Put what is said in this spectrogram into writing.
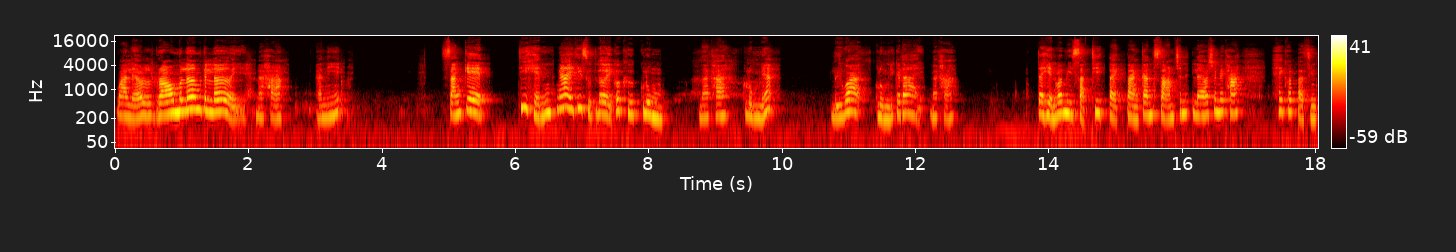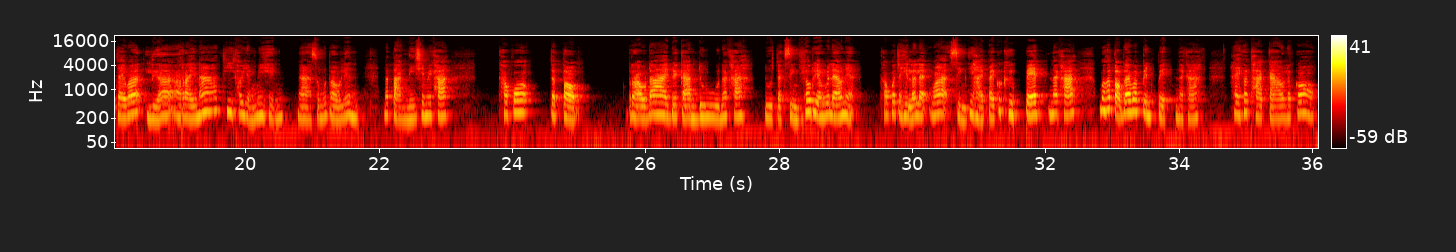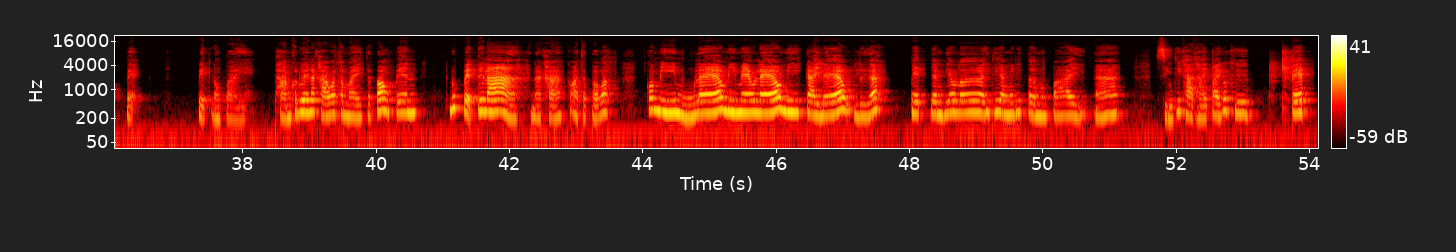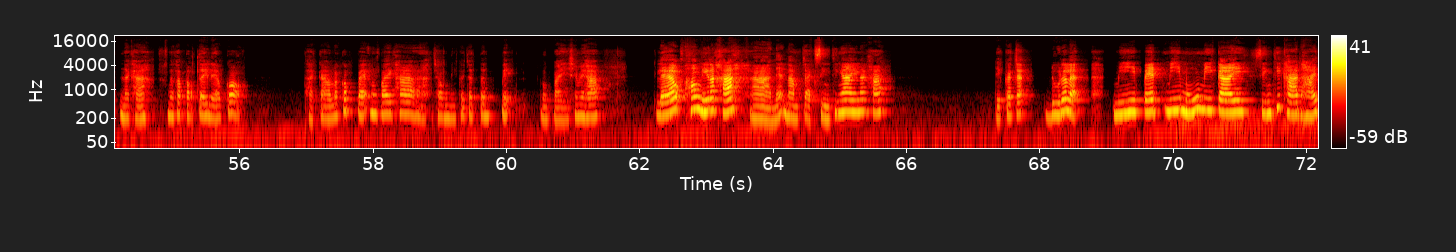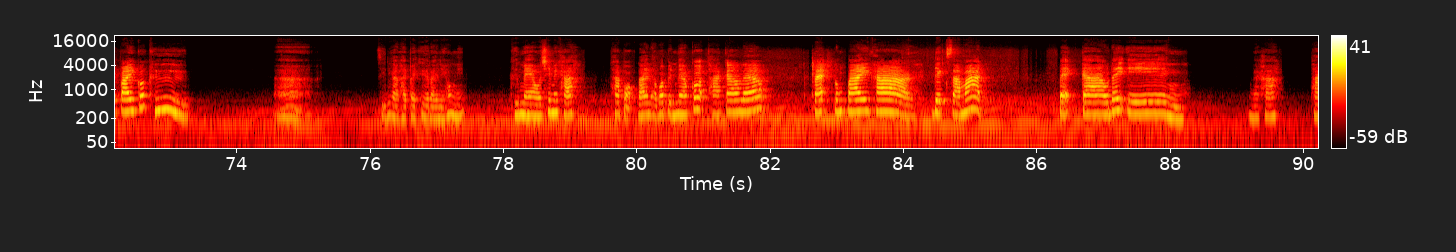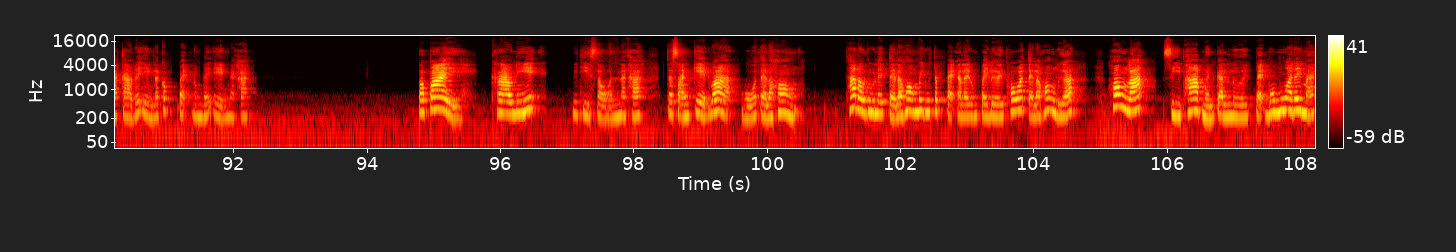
ว่าแล้วเรามาเริ่มกันเลยนะคะ อันนี้ สังเกตที่เห็นง่ายที่สุดเลยก็คือกลุ่ม นะคะ กลุ่มเนี้ยหรือว่ากลุ่มนี้ก็ได้นะคะ จะเห็นว่ามีสัตว์ที่แตกต่างกัน 3 ชนิดแล้วใช่ไหมคะ ให้เขาตัดสินใจว่าเหลืออะไรนะที่เขายังไม่เห็นนะสมมุติเราเล่นหน้าต่างนี้ใช่ไหมคะเขาก็จะตอบเราได้โดยการดูนะคะ ดูจากสิ่งที่เขาเรียงไว้แล้วเนี่ยเขาก็จะเห็นแล้วแหละว่าสิ่งที่หายไปก็คือเป็ดนะคะ เมื่อเขาตอบได้ว่าเป็นเป็ดนะคะ ให้เขาทากาวแล้วก็แปะเป็ดลงไป ถามเขาด้วยนะคะว่าทำไมจะต้องเป็นลูกเป็ดด้วยล่ะนะคะเขาอาจจะตอบว่า ก็มีหมูแล้วมีแมวแล้ว มีไก่แล้วเหลือเป็ดอย่างเดียวเลยที่ยังไม่ได้เติมลงไปนะสิ่งที่ขาดหายไปก็คือเป็ดนะคะ เมื่อเขาตอบได้แล้วก็ทากาวแล้วก็แปะลงไปค่ะ ช่องนี้ก็จะเติมเป็ดลงไปใช่ไหมคะแล้วห้องนี้นะคะอ่าแนะนำจากสิ่งที่ง่ายนะคะ เด็กก็จะ ดูแล้วแหละ มีเป็ด มีหมู มีไก่ สิ่งที่ขาดหายไปก็คืออ่าสิ่งที่ขาดหายไปคืออะไรในห้องนี้ คือแมวใช่ไหมคะ ถ้าบอกได้แล้วว่าเป็นแมวก็ทากาวแล้ว แปะลงไปค่ะ เด็กสามารถแปะกาวได้เองนะคะ ทากาวได้เองแล้วก็แปะลงได้เองนะคะ ต่อไปคราวนี้ วิธีสอนนะคะ จะสังเกตว่าโหแต่ละห้อง ถ้าเราดูในแต่ละห้องไม่รู้จะแปะอะไรลงไปเลย เพราะว่าแต่ละห้องเหลือ ห้องละสีภาพเหมือนกันเลย แปะมั่วๆได้ไหม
